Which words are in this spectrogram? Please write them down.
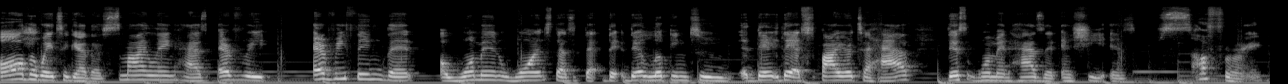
all the way together, smiling, has every everything that a woman wants that's that they're looking to they they aspire to have this woman has it and she is suffering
